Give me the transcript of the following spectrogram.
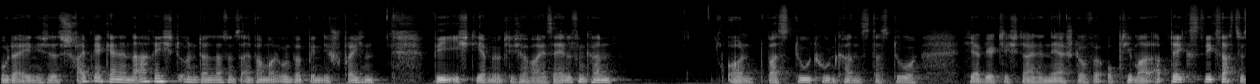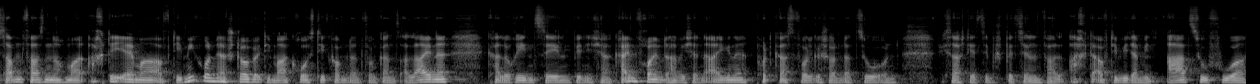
oder ähnliches, schreib mir gerne Nachricht und dann lass uns einfach mal unverbindlich sprechen, wie ich dir möglicherweise helfen kann und was du tun kannst, dass du hier wirklich deine Nährstoffe optimal abdeckst. Wie gesagt, zusammenfassend nochmal, achte eher mal auf die Mikronährstoffe, die Makros, die kommen dann von ganz alleine. Kalorienzählen bin ich ja kein Freund, da habe ich eine eigene Podcast-Folge schon dazu und wie gesagt, jetzt im speziellen Fall achte auf die Vitamin A-Zufuhr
